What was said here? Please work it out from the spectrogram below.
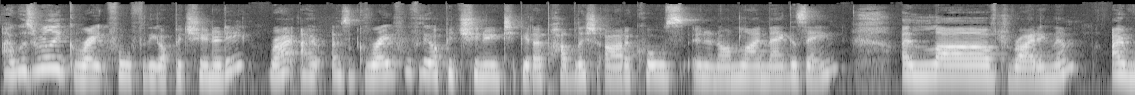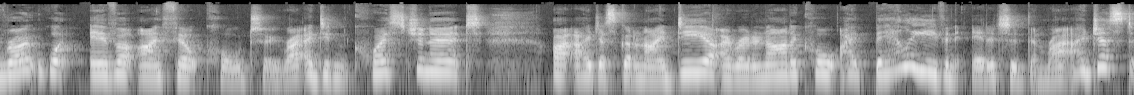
I was really grateful for the opportunity, right? I, was grateful for the opportunity to be able to publish articles in an online magazine. I loved writing them. I wrote whatever I felt called to, right? I didn't question it. I, I, just got an idea. I wrote an article. I barely even edited them, right? I just,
